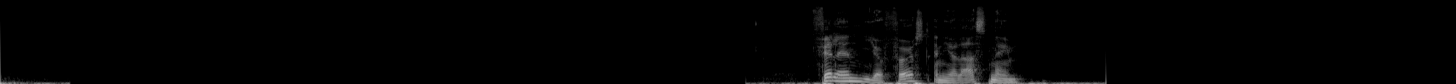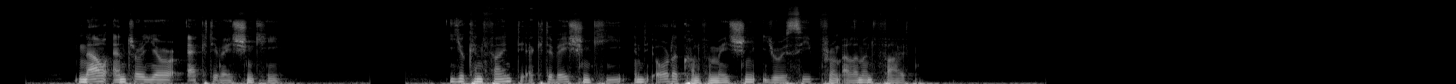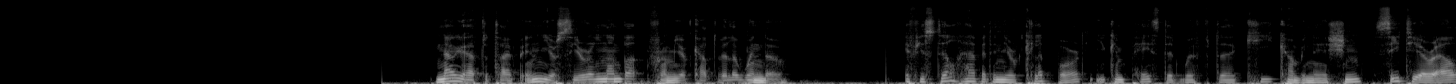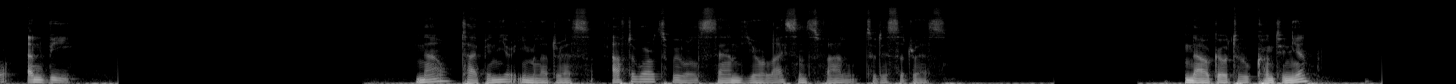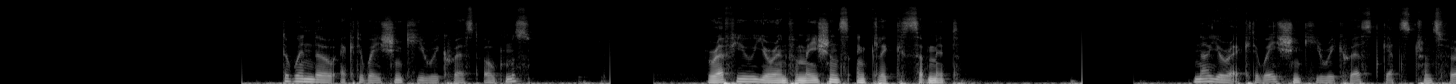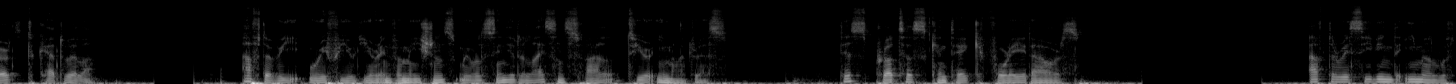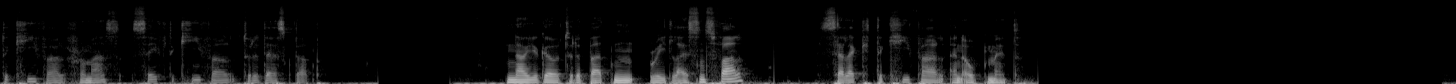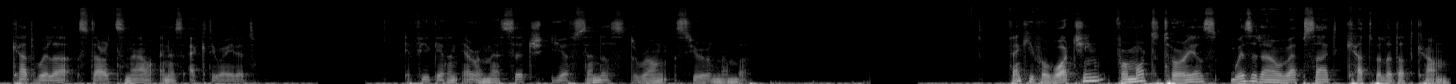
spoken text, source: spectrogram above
Fill in your first and your last name. Now enter your activation key. You can find the activation key in the order confirmation you received from element 5. Now you have to type in your serial number from your cadvilla window. If you still have it in your clipboard, you can paste it with the key combination CTRL and V. Now type in your email address. Afterwards we will send your license file to this address. Now go to Continue. The window Activation Key Request opens. Review your informations and click Submit. Now your activation key request gets transferred to cadvilla. After we reviewed your informations, we will send you the license file to your email address. This process can take 48 hours. After receiving the email with the key file from us, save the key file to the desktop. Now you go to the button Read License File, select the key file and open it. cadvilla starts now and is activated. If you get an error message, you have sent us the wrong serial number. Thank you for watching. For more tutorials, visit our website cadvilla.com.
